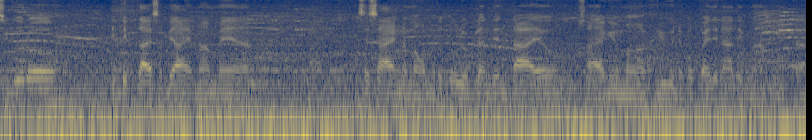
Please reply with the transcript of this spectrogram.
Siguro, titip tayo sa biyahe mamaya. Kasi sayang naman kung matutulog lang din tayo. Sayang yung mga view na pa pwede natin makita.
